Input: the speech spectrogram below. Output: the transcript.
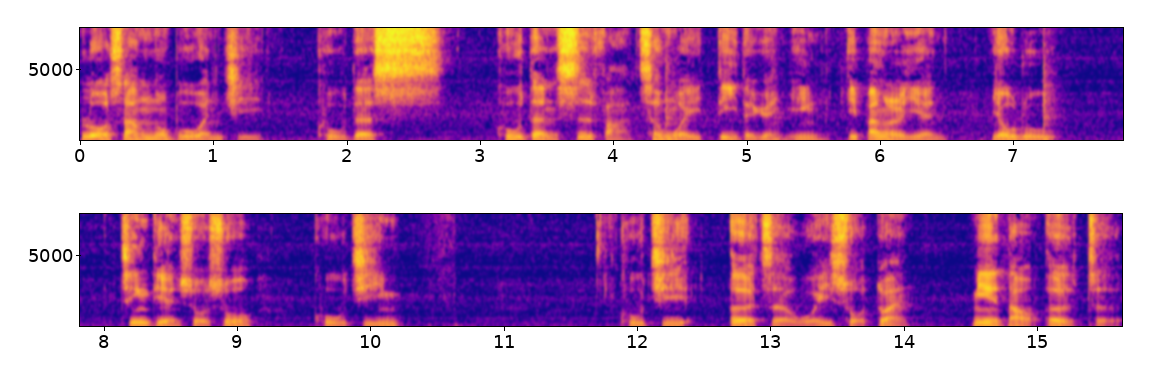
洛桑诺布文集苦的苦等四法称为地的原因。一般而言，犹如经典所说，苦集苦集二者为所断，灭道二者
